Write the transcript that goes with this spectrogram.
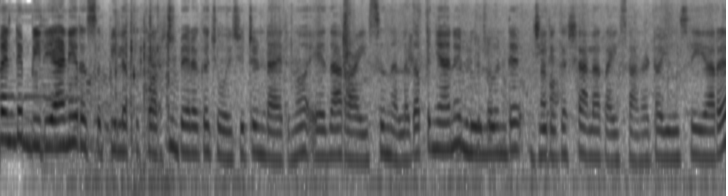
അപ്പം എന്റെ ബിരിയാണി റെസിപ്പിയിലൊക്കെ കുറച്ച് പേരൊക്കെ ചോദിച്ചിട്ടുണ്ടായിരുന്നു ഏതാ റൈസ് എന്നുള്ളത്. അപ്പം ഞാൻ ലുലുവിന്റെ ജീരകശാല റൈസാണ് കേട്ടോ യൂസ് ചെയ്യാറ്.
